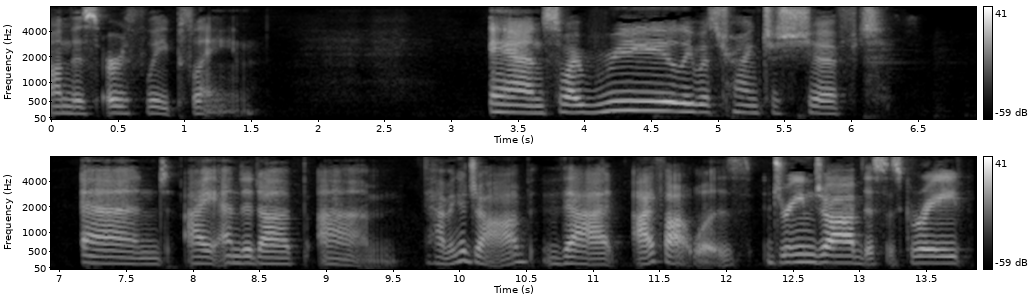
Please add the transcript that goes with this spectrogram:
on this earthly plane. And so I really was trying to shift and I ended up um, having a job that I thought was dream job. This is great,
